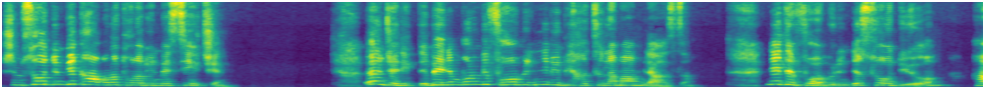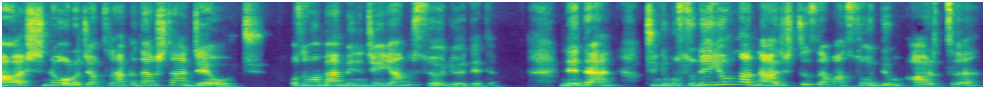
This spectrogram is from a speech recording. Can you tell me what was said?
Şimdi sodyum bikarbonat olabilmesi için öncelikle benim bunun bir formülünü bir, bir hatırlamam lazım. Nedir formülünde? Sodyum H ne olacaktır arkadaşlar? CO3. O zaman ben birinciye yanlış söylüyor dedim. Neden? Çünkü bu suda iyonlarına ayrıştığı zaman sodyum artı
